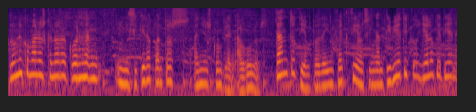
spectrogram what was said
Lo único malo es que no recuerdan ni siquiera cuántos años cumplen, algunos. Tanto tiempo de infección sin antibiótico ya lo que tiene.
